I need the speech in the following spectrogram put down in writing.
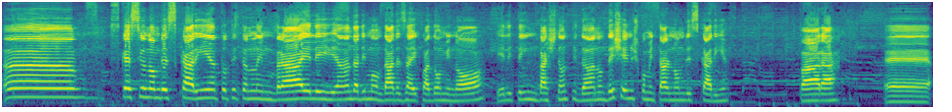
Uh, esqueci o nome desse carinha, tô tentando lembrar. Ele anda de mão dadas aí com a Dominó. Ele tem bastante dano. Deixa aí nos comentários o nome desse carinha. Para é,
